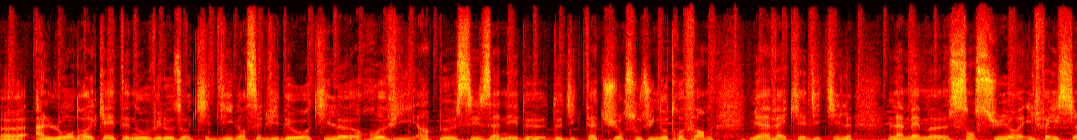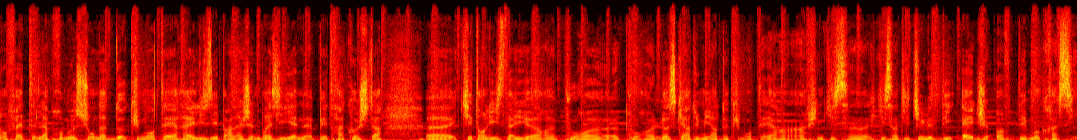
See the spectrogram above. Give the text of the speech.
à Londres. Caetano Veloso qui dit dans cette vidéo qu'il revit un peu ces années de, dictature sous une autre forme, mais avec, dit-il, la même euh, censure. Il fait ici en fait la promotion d'un documentaire réalisé par la jeune brésilienne Petra Costa, euh, qui est en liste d'ailleurs pour, euh, pour l'Oscar du meilleur documentaire, un film qui s'intitule Age of Democracy.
